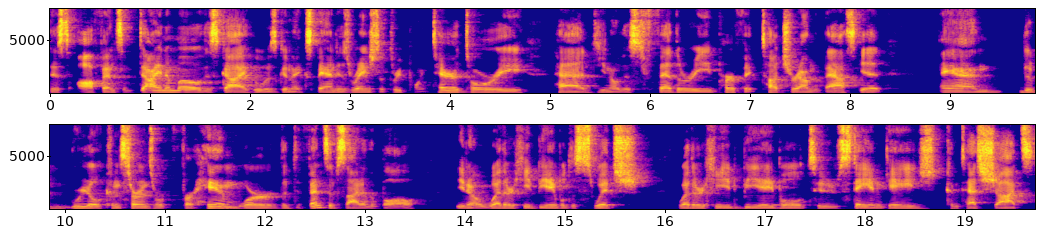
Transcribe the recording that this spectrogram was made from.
this offensive dynamo, this guy who was going to expand his range to three point territory, had, you know, this feathery, perfect touch around the basket. And the real concerns for him were the defensive side of the ball, you know, whether he'd be able to switch whether he'd be able to stay engaged, contest shots.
